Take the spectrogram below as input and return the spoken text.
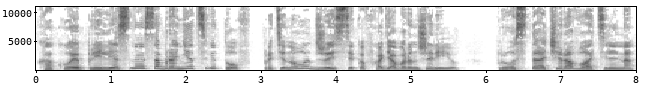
«Какое прелестное собрание цветов!» — протянула Джессика, входя в оранжерею. «Просто очаровательно!»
